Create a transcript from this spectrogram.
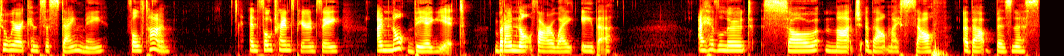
to where it can sustain me full time. And full transparency, I'm not there yet, but I'm not far away either. I have learned so much about myself, about business,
